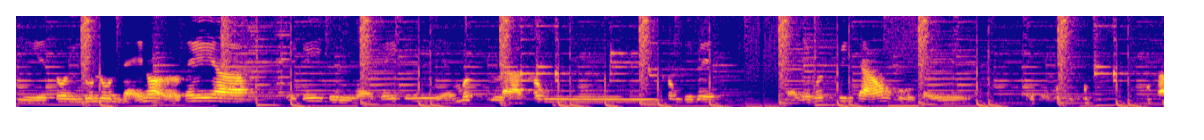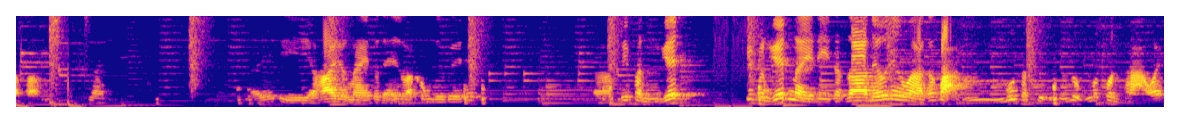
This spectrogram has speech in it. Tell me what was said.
Thì tôi luôn luôn để nó ở cái uh, cái cái đường cái, cái, cái mức là không không db cái, cái mức khuyến cáo của cái, cái, cái sản phẩm này. Đấy thì hai đường này tôi để là không db hết. À, cái phần ghét cái phần ghét này thì thật ra nếu như mà các bạn muốn thật sự sử dụng nó thuần thảo ấy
